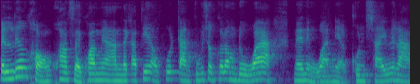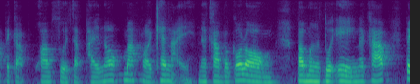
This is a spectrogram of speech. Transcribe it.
เป็นเรื่องของความสวยความงามนะครับ ที่เราพูดกันคุณผู้ชมก็ลองดูว่าในหนึ่งวันเนี่ยคุณใช้เวลาไปกับความสวยจากภายนอกมากน้อยแค่ไหนนะครับ แล้วก็ลองประเมินตัวเองนะครับ แต่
